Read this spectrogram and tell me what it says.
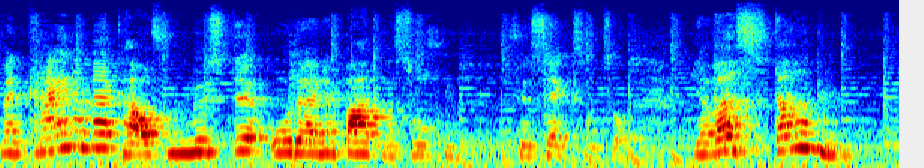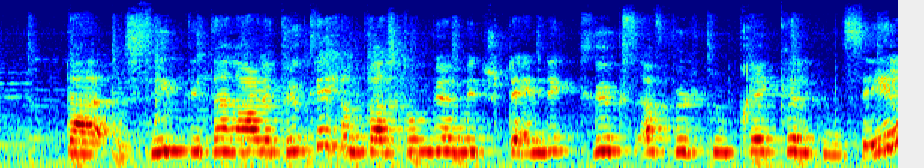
Wenn keiner mehr kaufen müsste oder einen Partner suchen für Sex und so. Ja, was dann? Da sind die dann alle glücklich und was tun wir mit ständig glückserfüllten, prickelnden Seelen?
